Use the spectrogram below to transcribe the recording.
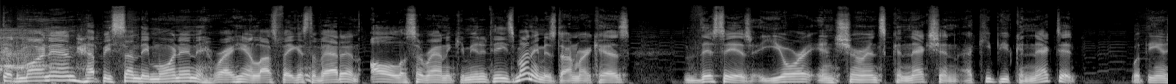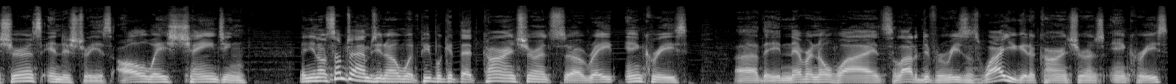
Good morning. Happy Sunday morning right here in Las Vegas, Nevada, and all the surrounding communities. My name is Don Marquez. This is Your Insurance Connection. I keep you connected with the insurance industry. It's always changing. And you know, sometimes, you know, when people get that car insurance uh, rate increase, uh, they never know why. It's a lot of different reasons why you get a car insurance increase.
